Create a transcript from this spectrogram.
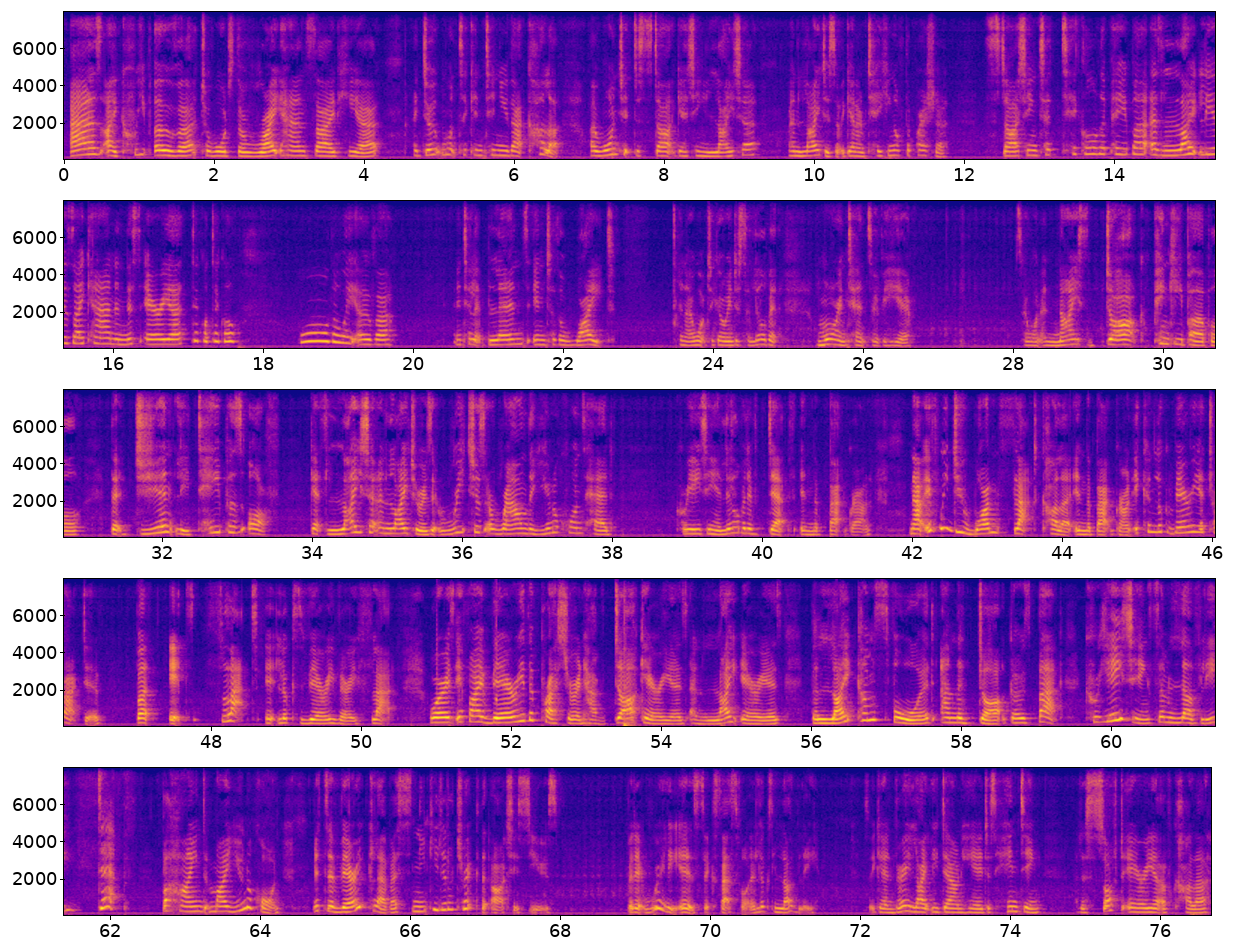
As I creep over towards the right hand side here, I don't want to continue that color. I want it to start getting lighter and lighter. So again, I'm taking off the pressure, starting to tickle the paper as lightly as I can in this area, tickle, tickle, all the way over until it blends into the white. And I want to go in just a little bit more intense over here. So I want a nice dark pinky purple that gently tapers off, gets lighter and lighter as it reaches around the unicorn's head creating a little bit of depth in the background. Now, if we do one flat color in the background, it can look very attractive, but it's flat. It looks very, very flat. Whereas if I vary the pressure and have dark areas and light areas, the light comes forward and the dark goes back, creating some lovely depth behind my unicorn. It's a very clever, sneaky little trick that artists use but it really is successful. It looks lovely. So again, very lightly down here, just hinting at a soft area of color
